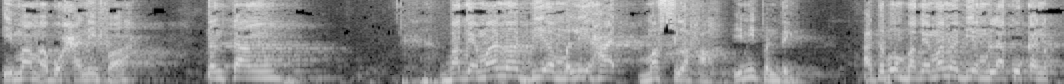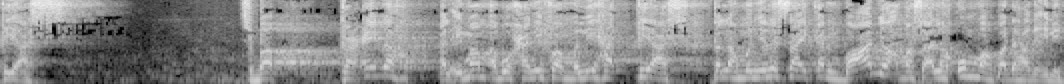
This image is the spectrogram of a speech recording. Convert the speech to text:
Imam Abu Hanifah tentang bagaimana dia melihat maslahah. Ini penting. Ataupun bagaimana dia melakukan qiyas. Sebab kaedah Al-Imam Abu Hanifah melihat qiyas telah menyelesaikan banyak masalah ummah pada hari ini.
